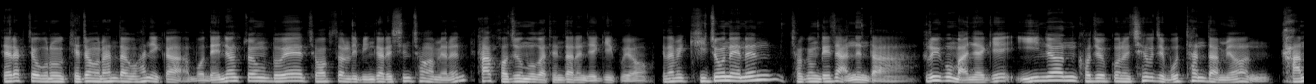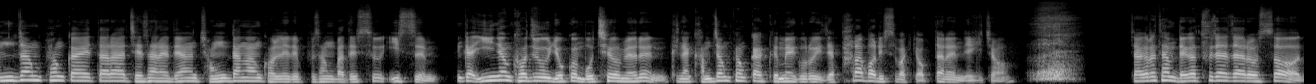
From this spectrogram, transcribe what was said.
대략적으로 개정을 한다고 하니까 뭐 내년 정도에 조합 설립 인가를 신청하면은 다 거주 의무가 된다는 얘기고요. 그다음에 기존에는 적용되지 않는다. 그리고 만약에 2년 거주 요건을 채우지 못한다면 감정 평가에 따라 재산에 대한 정당한 권리를 부상받을 수 있음. 그러니까 2년 거주 요건 못 채우면은 그냥 감정 평가 금액으로 이제 팔아버릴 수밖에 없다는 얘기죠. 자 그렇다면 내가 투자자로서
